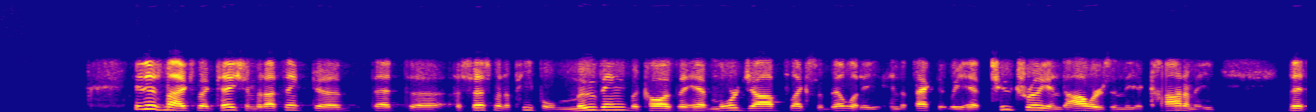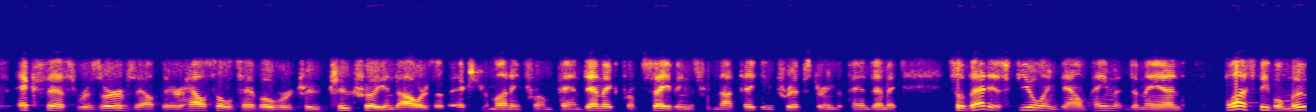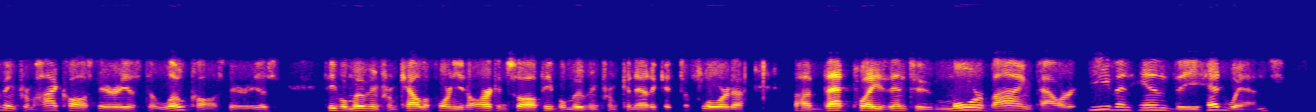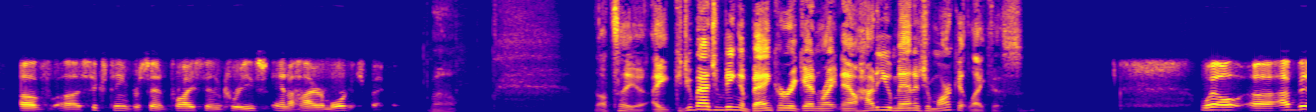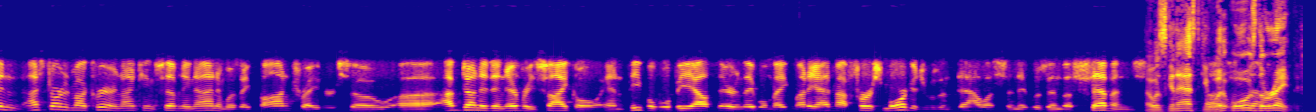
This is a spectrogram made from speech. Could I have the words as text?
It is my expectation, but I think uh, that uh, assessment of people moving because they have more job flexibility and the fact that we have $2 trillion in the economy – that's excess reserves out there. Households have over two, $2 trillion of extra money from pandemic, from savings, from not taking trips during the pandemic. So that is fueling down payment demand plus people moving from high cost areas to low cost areas, people moving from California to Arkansas, people moving from Connecticut to Florida. Uh, that plays into more buying power, even in the headwinds of uh, 16% price increase and a higher mortgage payment. Wow. I'll tell you, I, could you imagine being a banker again right now? How do you manage a market like this? Well, uh, I've been. I started my career in 1979 and was a bond trader. So uh, I've done it in every cycle, and people will be out there and they will make money. I had my first mortgage was in Dallas, and it was in the sevens. I was going to ask you, what, what was the rate?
